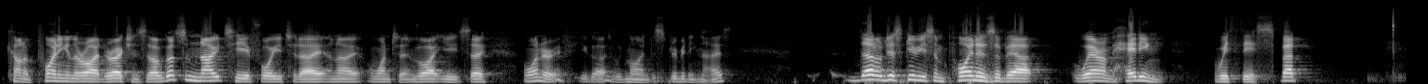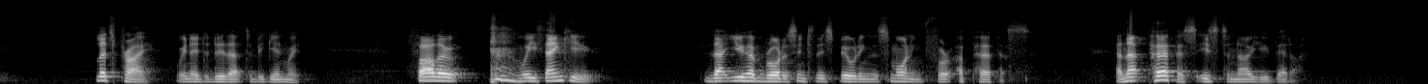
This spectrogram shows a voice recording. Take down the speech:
kind of pointing in the right direction. So I've got some notes here for you today, and I want to invite you. So I wonder if you guys would mind distributing those. That'll just give you some pointers about where I'm heading with this. But let's pray. We need to do that to begin with. Father, we thank you that you have brought us into this building this morning for a purpose. And that purpose is to know you better.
